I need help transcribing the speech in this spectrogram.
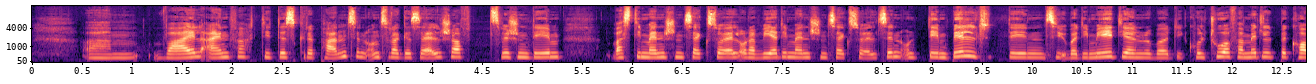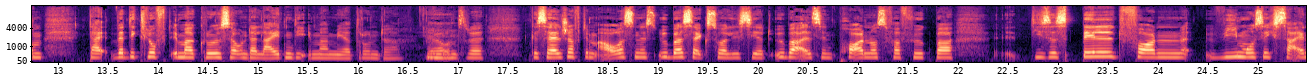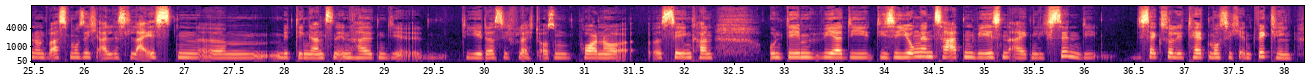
Ähm, weil einfach die Diskrepanz in unserer Gesellschaft zwischen dem, was die Menschen sexuell oder wer die Menschen sexuell sind und dem Bild, den sie über die Medien, über die Kultur vermittelt bekommen, da wird die Kluft immer größer und da leiden die immer mehr drunter. Ja, mhm. unsere Gesellschaft im Außen ist übersexualisiert, überall sind Pornos verfügbar. Dieses Bild von wie muss ich sein und was muss ich alles leisten ähm, mit den ganzen Inhalten, die, die jeder sich vielleicht aus dem Porno sehen kann und dem wir die, diese jungen, zarten Wesen eigentlich sind. Die, die Sexualität muss sich entwickeln.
